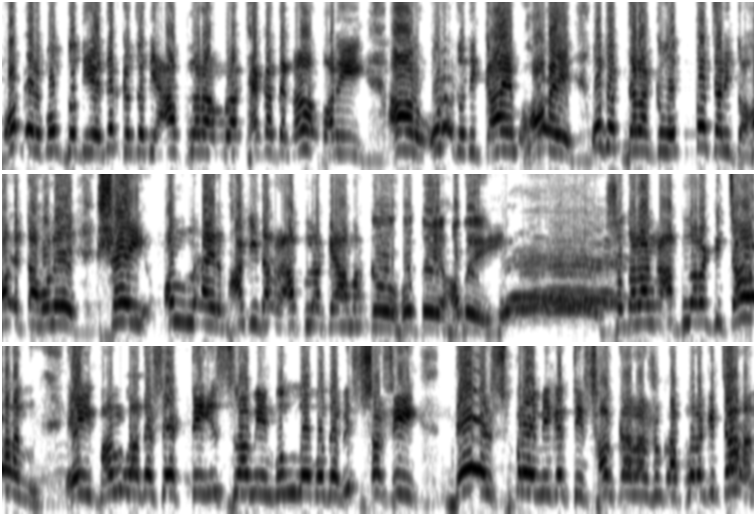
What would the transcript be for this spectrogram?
ভোটের মধ্য দিয়ে এদেরকে যদি আপনারা আমরা ঠেকাতে না পারি, আর ওরা যদি কায়েম হয়, ওদের দ্বারা কেউ অত্যাচারিত হয়, তাহলে সেই অন্যায়ের ভাগিদার আপনাকে আমাকেও হতে হবে। সুতরাং আপনারা কি চান? এই বাংলাদেশে একটি ইসলামী মূল্যবোধে বিশ্বাসী দেশ প্রেমিক একটি সরকার আসুক, আপনারা কি চান?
